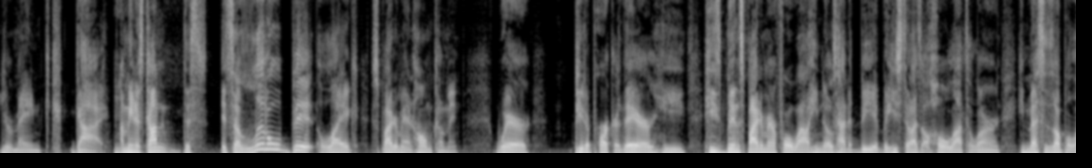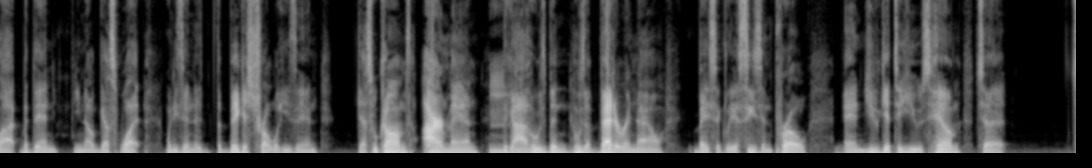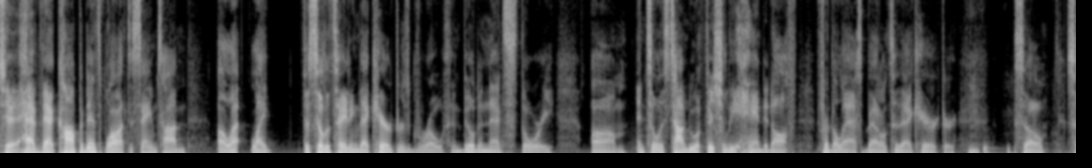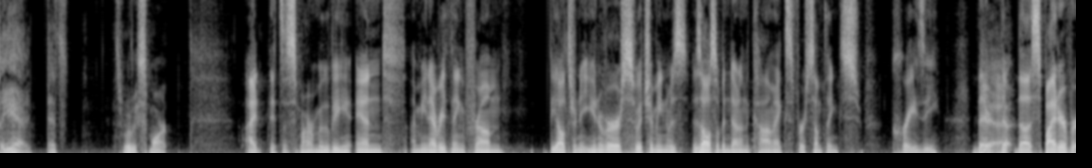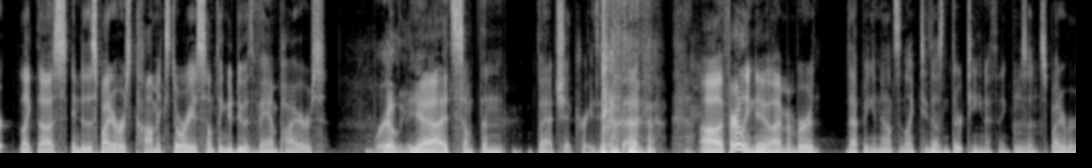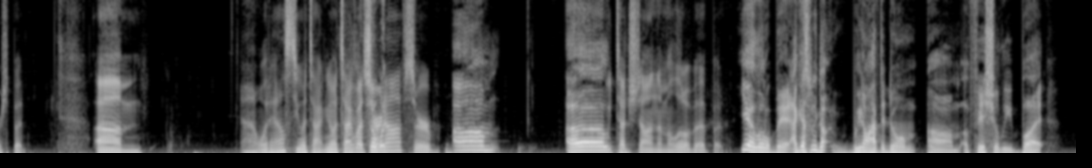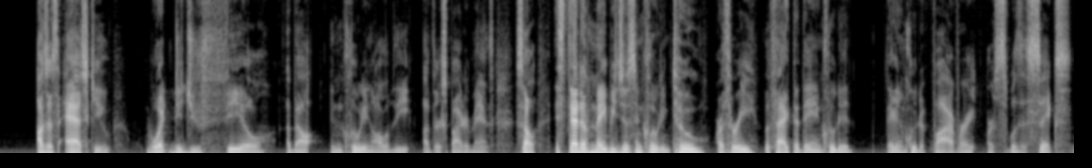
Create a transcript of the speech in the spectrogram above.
your main guy. I mm-hmm. mean, it's kind of this it's a little bit like Spider-Man Homecoming where Peter Parker there. He he's been Spider Man for a while. He knows how to be it, but he still has a whole lot to learn. He messes up a lot, but then you know, guess what? When he's in the, the biggest trouble he's in, guess who comes? Iron Man, the guy who's been who's a veteran now, basically a seasoned pro, and you get to use him to to have that competence while at the same time like facilitating that character's growth and building that story um, until it's time to officially hand it off for the last battle to that character. So so yeah, that's it's really smart. I it's a smart movie, and I mean everything from the alternate universe, which I mean was has also been done in the comics for something s- crazy. There, Yeah. the, the Spider like the Into the Spider Verse comic story is something to do with vampires. Really? Yeah, it's something bad shit crazy like that. uh, fairly new. I remember that being announced in like 2013. I think was Mm. in Spider Verse, but um, uh, what else do you want to talk? You want to talk about So what- turnoffs, or Um uh we touched on them a little bit, but Yeah, a little bit. I guess we don't we don't have to do them um, officially, but I'll just ask you, what did you feel about including all of the other Spider Mans? So instead of maybe just including two or three, the fact that they included they included five, right? Or was it six?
